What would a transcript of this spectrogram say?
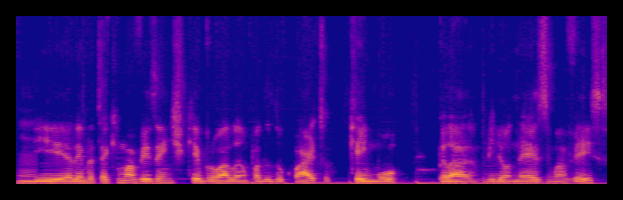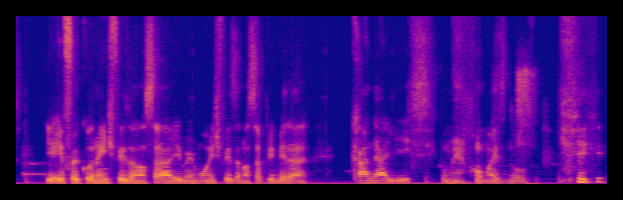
Hum. E eu lembro até que uma vez a gente quebrou a lâmpada do quarto, queimou pela milionésima vez. E aí foi quando a gente fez a nossa, eu e meu irmão, a gente fez a nossa primeira canalice com meu irmão mais novo. Que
